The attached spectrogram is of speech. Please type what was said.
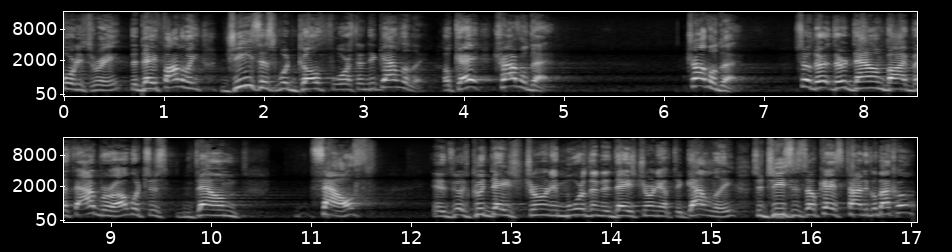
43, the day following, Jesus would go forth into Galilee. Okay? Travel day. Travel day. So they're, they're down by Bethabara, which is down south. It's a good day's journey, more than a day's journey up to Galilee. So Jesus, okay, it's time to go back home.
